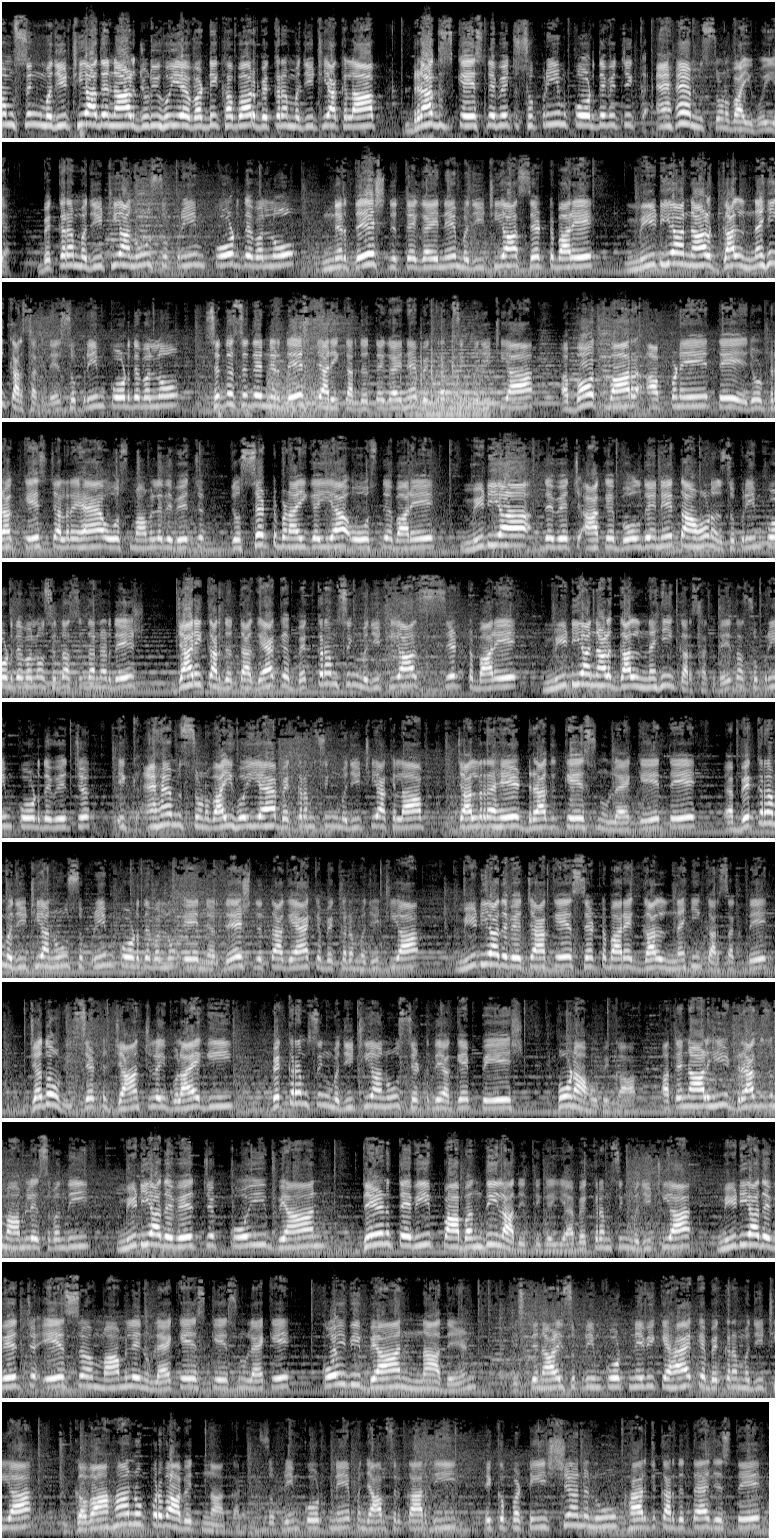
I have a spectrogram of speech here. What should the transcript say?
ਵਿਕਰਮ ਸਿੰਘ ਮਜੀਠੀਆ ਦੇ ਨਾਲ ਜੁੜੀ ਹੋਈ ਹੈ। ਵੱਡੀ ਖਬਰ, ਵਿਕਰਮ ਮਜੀਠੀਆ ਖਿਲਾਫ ਡਰੱਗਸ ਕੇਸ ਦੇ ਵਿੱਚ ਸੁਪਰੀਮ ਕੋਰਟ ਦੇ ਵਿੱਚ ਇੱਕ ਅਹਿਮ ਸੁਣਵਾਈ ਹੋਈ ਹੈ। ਬਿਕਰਮ ਮਜੀਠੀਆ ਨੂੰ ਸੁਪਰੀਮ ਕੋਰਟ ਦੇ ਵੱਲੋਂ ਨਿਰਦੇਸ਼ ਦਿੱਤੇ ਗਏ ਨੇ। ਮਜੀਠੀਆ ਸਿੱਟ ਬਾਰੇ ਮੀਡੀਆ ਨਾਲ ਗੱਲ ਨਹੀਂ ਕਰ ਸਕਦੇ। ਸੁਪਰੀਮ ਕੋਰਟ ਦੇ ਵੱਲੋਂ ਸਿੱਧੇ ਸਿੱਧੇ ਨਿਰਦੇਸ਼ ਜਾਰੀ ਕਰ ਦਿੱਤੇ ਗਏ ਨੇ। ਵਿਕਰਮ ਸਿੰਘ ਮਜੀਠੀਆ ਬਹੁਤ ਵਾਰ ਆਪਣੇ ਤੇ ਜੋ ਡਰੱਗ ਕੇਸ ਚੱਲ ਰਿਹਾ ਹੈ, ਉਸ ਮਾਮਲੇ ਦੇ ਵਿੱਚ ਜੋ ਸਿੱਟ ਬਣਾਈ ਗਈ ਆ, ਉਸ ਦੇ ਬਾਰੇ ਮੀਡੀਆ ਦੇ ਵਿੱਚ ਆ ਕੇ ਬੋਲਦੇ ਨੇ। ਤਾਂ ਹੁਣ ਸੁਪਰੀਮ ਕੋਰਟ ਦੇ ਵੱਲੋਂ ਸਿੱਧਾ ਸਿੱਧਾ ਨਿਰਦੇਸ਼ ਜਾਰੀ ਕਰ ਦਿੱਤਾ ਗਿਆ ਕਿ ਵਿਕਰਮ ਸਿੰਘ ਮਜੀਠੀਆ ਸਿੱਟ ਬਾਰੇ ਮੀਡੀਆ ਨਾਲ ਗੱਲ ਨਹੀਂ ਕਰ ਸਕਦੇ। ਤਾਂ ਸੁਪਰੀਮ ਕੋਰਟ ਦੇ ਵਿੱਚ ਇੱਕ ਅਹਿਮ ਸੁਣਵਾਈ ਹੋਈ ਹੈ। ਵਿਕਰਮ ਸਿੰਘ ਮਜੀਠੀਆ ਖਿਲਾਫ ਚੱਲ ਰਹੇ ਡਰੱਗ ਕੇਸ ਨੂੰ ਲੈ ਕੇ ਤੇ ਵਿਕਰਮ ਮਜੀਠੀਆ ਨੂੰ ਸੁਪਰੀਮ ਕੋਰਟ ਦੇ ਵੱਲੋਂ ਇਹ ਨਿਰਦੇਸ਼ ਦਿੱਤਾ ਗਿਆ ਹੈ ਕਿ ਵਿਕਰਮ ਮਜੀਠੀਆ ਮੀਡੀਆ ਦੇ ਵਿੱਚ ਆ ਕੇ ਸਿੱਟ ਬਾਰੇ ਗੱਲ ਨਹੀਂ ਕਰ ਸਕਦੇ। ਜਦੋਂ ਵੀ ਸਿੱਟ ਜਾਂਚ ਲਈ ਬੁਲਾਏਗੀ ਵਿਕਰਮ ਸਿੰਘ ਮਜੀਠੀਆ ਨੂੰ ਸਿੱਟ ਦੇ ਅੱਗੇ ਪੇਸ਼ ਹੋਣਾ ਹੋਵੇਗਾ ਅਤੇ ਨਾਲ ਹੀ ਡਰੱਗਜ਼ ਮਾਮਲੇ ਸੰਬੰਧੀ ਮੀਡੀਆ ਦੇ ਵਿੱਚ ਕੋਈ ਬਿਆਨ ਦੇਣ ਤੇ ਵੀ ਪਾਬੰਦੀ ਲਾ ਦਿੱਤੀ ਗਈ ਹੈ। ਵਿਕਰਮ ਸਿੰਘ ਮਜੀਠੀਆ ਮੀਡੀਆ ਦੇ ਵਿੱਚ ਇਸ ਮਾਮਲੇ ਨੂੰ ਲੈ ਕੇ, ਇਸ ਕੇਸ ਨੂੰ ਲੈ ਕੇ ਕੋਈ ਵੀ ਬਿਆਨ ਨਾ ਦੇਣ। ਇਸ ਦੇ ਨਾਲ ਹੀ ਸੁਪਰੀਮ ਕੋਰਟ ਨੇ ਵੀ ਕਿਹਾ ਹੈ ਕਿ ਵਿਕਰਮ ਮਜੀਠੀਆ ਗਵਾਹਾਂ ਨੂੰ ਪ੍ਰਭਾਵਿਤ ਨਾ ਕਰਨ। ਸੁਪਰੀਮ ਕੋਰਟ ਨੇ ਪੰਜਾਬ ਸਰਕਾਰ ਦੀ ਇੱਕ ਪਟੀਸ਼ਨ ਨੂੰ ਖਾਰਜ ਕਰ ਦਿੱਤਾ ਹੈ, ਜਿਸ ਤੇ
